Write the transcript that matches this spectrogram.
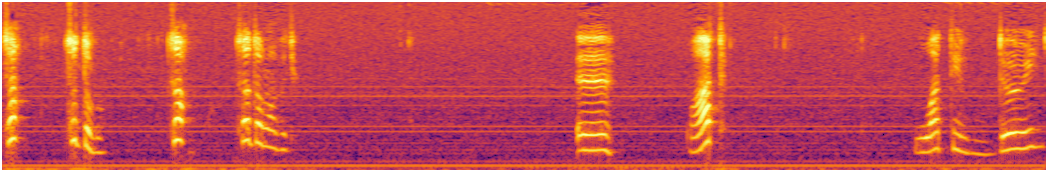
Co? Co to było? Co? Co to ma być? Yy, what? What is doing?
